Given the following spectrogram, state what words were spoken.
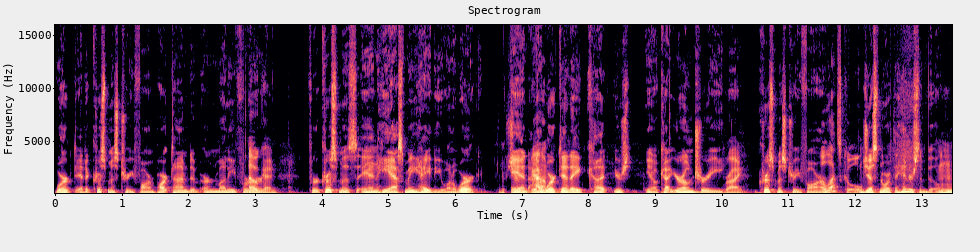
worked at a Christmas tree farm part time to earn money for Okay. for Christmas, and he asked me, "Hey, do you want to work?" Mm-hmm. Sure, And yeah. I worked at a cut your you know cut your own tree Right. Christmas tree farm. Oh, that's cool. Just north of Hendersonville, Mm-hmm.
